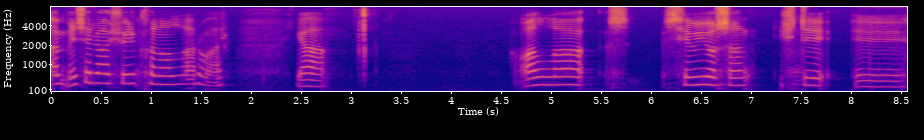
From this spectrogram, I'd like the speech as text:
Abi mesela şöyle kanallar var. Ya Allah seviyorsan işte eee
